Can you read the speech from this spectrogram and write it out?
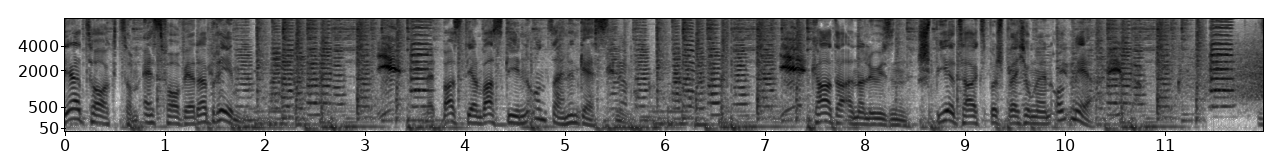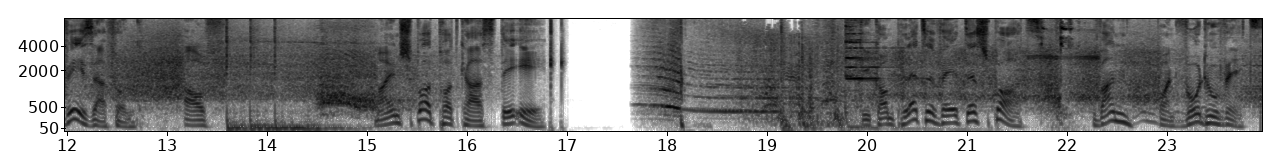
Der Talk zum SV Werder Bremen. Mit Bastian Waskin und seinen Gästen. Kateranalysen, Spieltagsbesprechungen und mehr. Weserfunk auf meinsportpodcast.de. Die komplette Welt des Sports. Wann und wo du willst.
